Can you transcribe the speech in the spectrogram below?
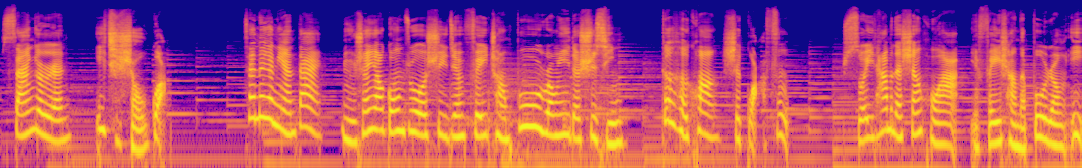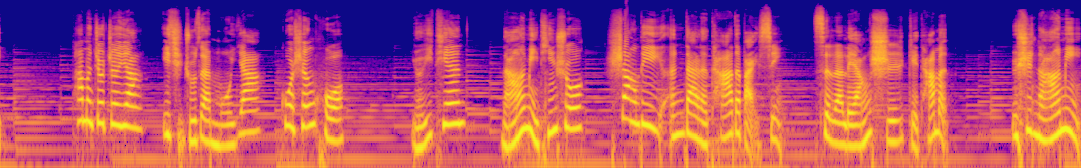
三个人。一起守寡，在那个年代，女生要工作是一件非常不容易的事情，更何况是寡妇，所以他们的生活啊也非常的不容易。他们就这样一起住在摩押过生活。有一天，拿俄米听说上帝恩待了他的百姓，赐了粮食给他们，于是拿俄米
